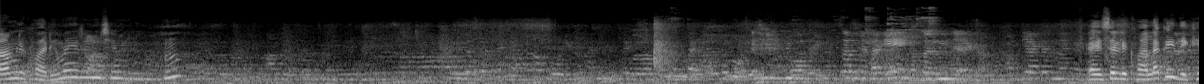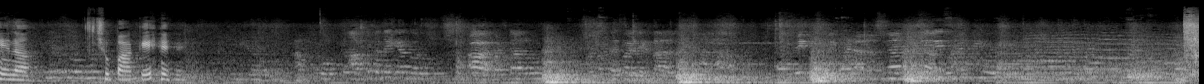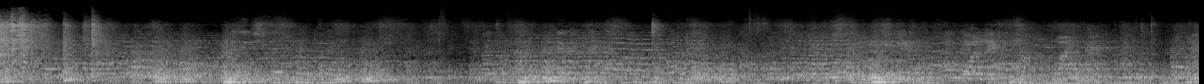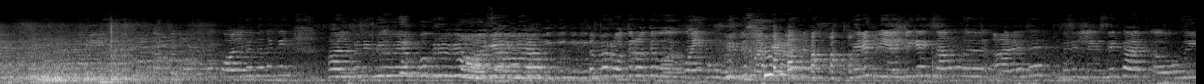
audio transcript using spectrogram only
नाम लिखवा रही हूँ मैं रिमझिम हम्म? ऐसे लिखवाना कहीं दिखे ना छुपा के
